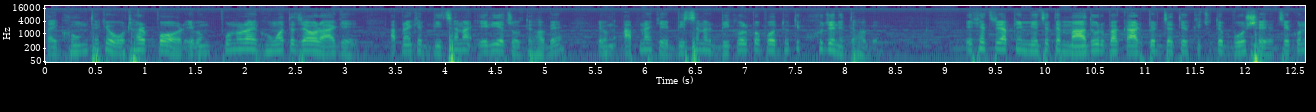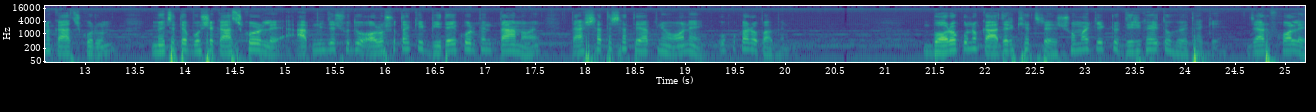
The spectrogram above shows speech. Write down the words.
তাই ঘুম থেকে ওঠার পর এবং পুনরায় ঘুমাতে যাওয়ার আগে আপনাকে বিছানা এড়িয়ে চলতে হবে এবং আপনাকে বিছানার বিকল্প পদ্ধতি খুঁজে নিতে হবে। এক্ষেত্রে আপনি মেঝেতে মাদুর বা কার্পেট জাতীয় কিছুতে বসে যে কোনো কাজ করুন। মেঝেতে বসে কাজ করলে আপনি যে শুধু অলসতাকে বিদায় করবেন তা নয়, তার সাথে সাথে আপনি অনেক উপকারও পাবেন। বড় কোনো কাজের ক্ষেত্রে সময়টি একটু দীর্ঘায়িত হয়ে থাকে, যার ফলে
